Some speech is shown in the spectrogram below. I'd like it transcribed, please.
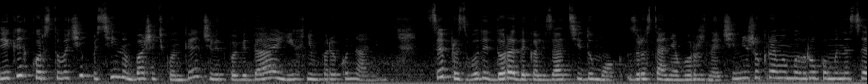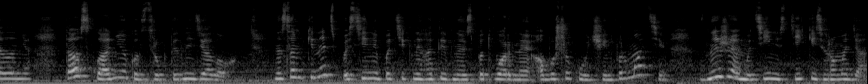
в яких користувачі постійно бачать контент, що відповідає їхнім переконанням. Це призводить до радикалізації думок, зростання ворожнечі між окремими групами населення та ускладнює конструктивний діалог. Насамкінець постійний потік негативної, спотвореної або шокуючої інформації знижує емоційну стійкість громадян.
